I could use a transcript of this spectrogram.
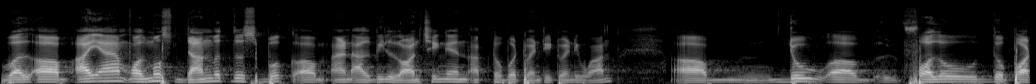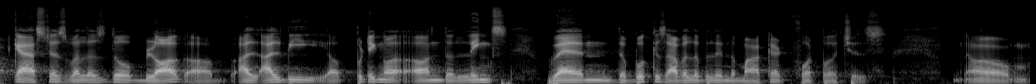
Well, uh, I am almost done with this book um, and I'll be launching in October 2021 um, do uh, follow the podcast as well as the blog. Uh, I'll, I'll be uh, putting on the links when the book is available in the market for purchase. Um,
